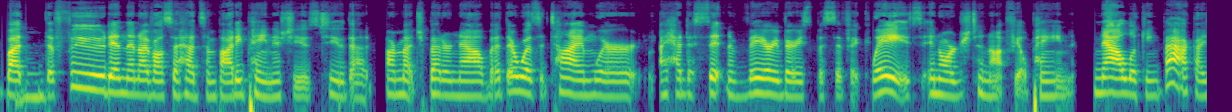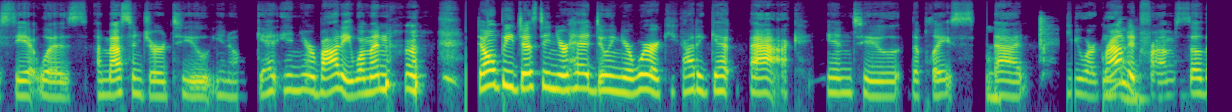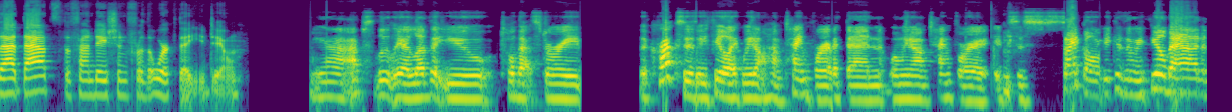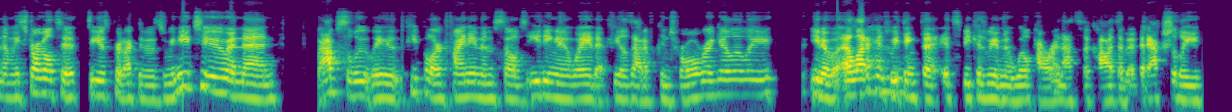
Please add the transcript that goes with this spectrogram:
but mm-hmm. the food and then i've also had some body pain issues too that are much better now but there was a time where i had to sit in a very very specific ways in order to not feel pain now looking back i see it was a messenger to you know get in your body woman don't be just in your head doing your work you got to get back into the place mm. that you are grounded yeah. from so that that's the foundation for the work that you do yeah, absolutely. I love that you told that story. The crux is we feel like we don't have time for it, but then when we don't have time for it, it's mm. a cycle because then we feel bad and then we struggle to be as productive as we need to. And then absolutely people are finding themselves eating in a way that feels out of control regularly. You know, a lot of times we mm-hmm. think that it's because we have no willpower and that's the cause of it, but actually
